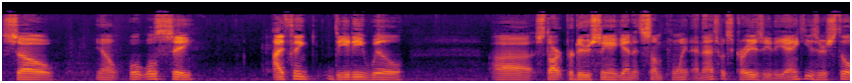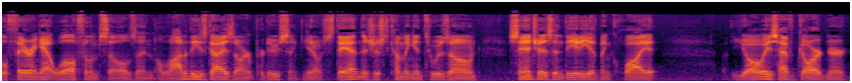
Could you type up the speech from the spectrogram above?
So, you know, we'll, we'll see. I think Didi will uh, start producing again at some point, and that's what's crazy. The Yankees are still faring out well for themselves, and a lot of these guys aren't producing. You know, Stanton is just coming into his own. Sanchez and Didi have been quiet. You always have Gardner.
